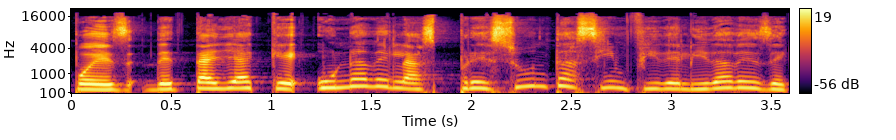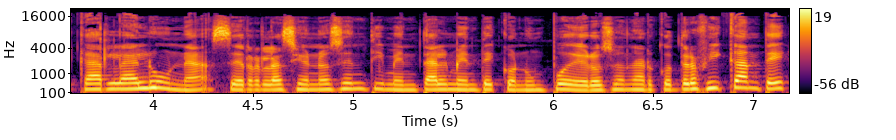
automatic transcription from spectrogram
pues detalla que una de las presuntas infidelidades de Carla Luna se relacionó sentimentalmente con un poderoso narcotraficante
